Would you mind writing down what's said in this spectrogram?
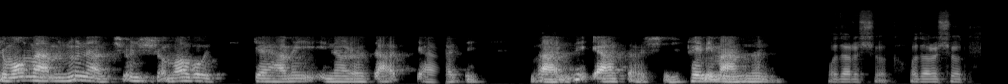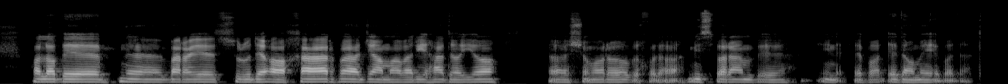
شما ممنونم چون شما بود که همه اینا رو ضبط کردید و نگه داشتید خیلی ممنون. خدا رو شکر خدا رو شکر. حالا به برای سرود آخر و جمعآوری هدایا شما رو به خدا میسپارم به این ادامه عبادت.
